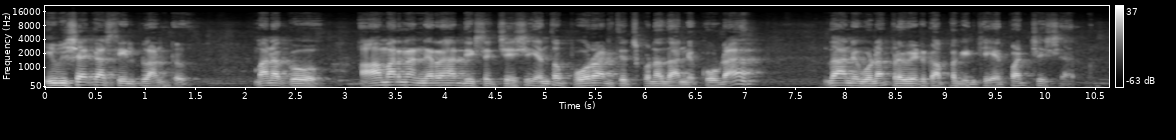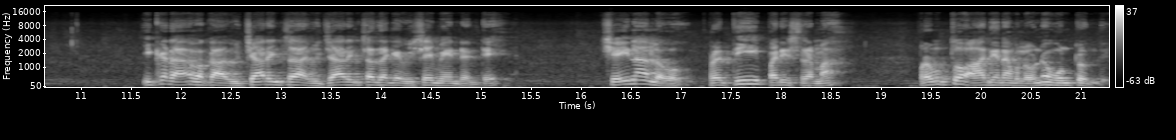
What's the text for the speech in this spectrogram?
ఈ విశాఖ స్టీల్ ప్లాంట్ మనకు ఆమరణ నిర్హార దీక్ష చేసి ఎంతో పోరాడి తెచ్చుకున్న దాన్ని కూడా దాన్ని కూడా ప్రైవేటుకు అప్పగించే ఏర్పాటు చేశారు. ఇక్కడ ఒక విచారించ విచారించదగ్గ విషయం ఏంటంటే చైనాలో ప్రతి పరిశ్రమ ప్రభుత్వ ఆధీనంలోనే ఉంటుంది.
